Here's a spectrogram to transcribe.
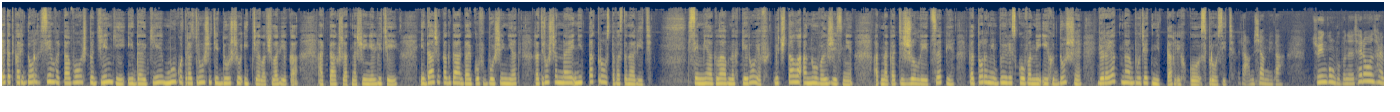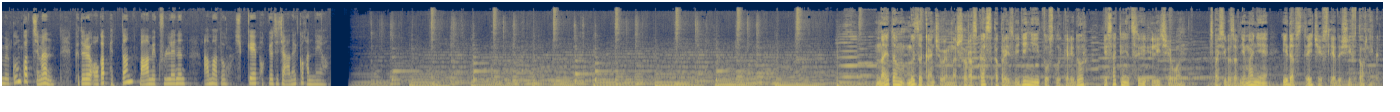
Этот коридор – символ того, что деньги и долги могут разрушить и душу, и тело человека, а также отношения людей. И даже когда долгов больше нет, разрушенное не так просто восстановить. Семья главных героев мечтала о новой жизни, однако тяжелые цепи, которыми были скованы их души, вероятно, будет не так легко сбросить. 암시합니다. 주인공 부부는 새로운 삶을 꿈꿨지만 그들을 억압했던 마음의 굴레는 아마도 쉽게 벗겨지지 않을 것 같네요. На этом мы заканчиваем наш рассказ о произведении «Тусклый коридор» писательницы Ли Чевон. Спасибо за внимание и до встречи в следующий вторник.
